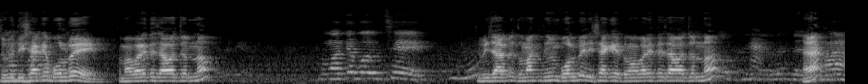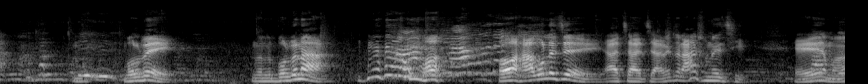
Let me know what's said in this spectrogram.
তুমি দিশাকে বলবে তোমার বাড়িতে যাওয়ার জন্য? তোমাকে বলছে। তুমি যাবে তোমাকে তুমি বলবে দিশাকে তোমার বাড়িতে যাওয়ার জন্য? হ্যাঁ? বলবে? বল- বলবে না? ও হা বলেছে। আচ্ছা আচ্ছা আমি তো না শুনেছি। এ মা।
